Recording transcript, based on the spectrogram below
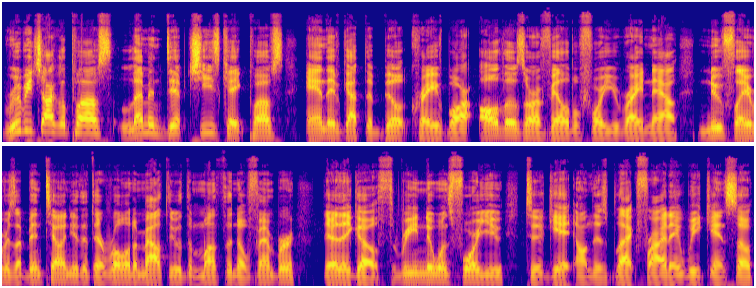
Ruby chocolate puffs, lemon dip cheesecake puffs, and they've got the built crave bar. All those are available for you right now. New flavors. I've been telling you that they're rolling them out through the month of November. There they go. Three new ones for you to get on this Black Friday weekend. So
